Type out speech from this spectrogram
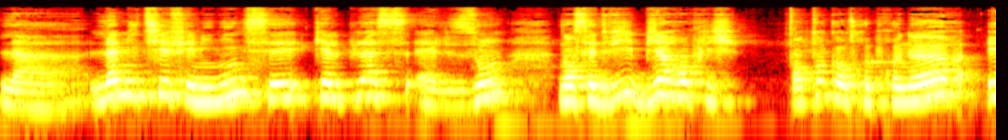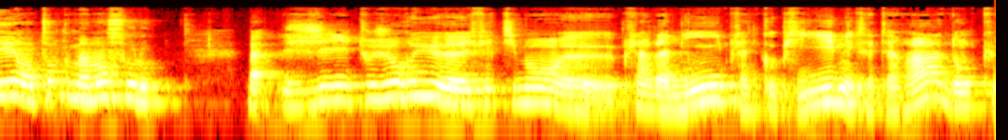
la l'amitié féminine, c'est quelle place elles ont dans cette vie bien remplie en tant qu'entrepreneur et en tant que maman solo? Bah, j'ai toujours eu effectivement plein d'amis, plein de copines, etc. Donc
